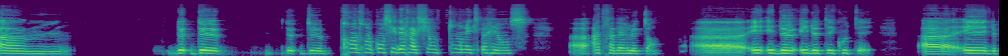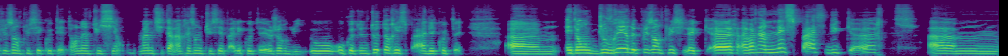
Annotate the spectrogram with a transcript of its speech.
de, de, de, prendre en considération ton expérience à travers le temps et, de, et de t'écouter euh, et de plus en plus écouter ton intuition, même si tu as l'impression que tu ne sais pas l'écouter aujourd'hui ou, que tu ne t'autorises pas à l'écouter. Euh, et donc d'ouvrir de plus en plus le cœur, d'avoir un espace du cœur euh,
